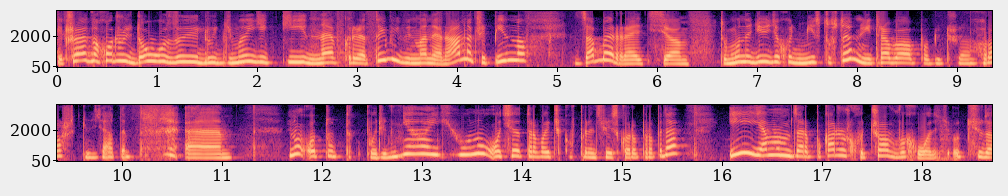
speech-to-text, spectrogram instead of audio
Якщо я знаходжусь довго з людьми, які не в креативі, він в мене рано чи пізно забереться. Тому надіюся, хоч місто встигну і треба побільше грошей взяти. Е, ну, отут так порівняю. Ну, оця травичка, в принципі, скоро пропаде. І я вам зараз покажу, що виходить. От сюди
